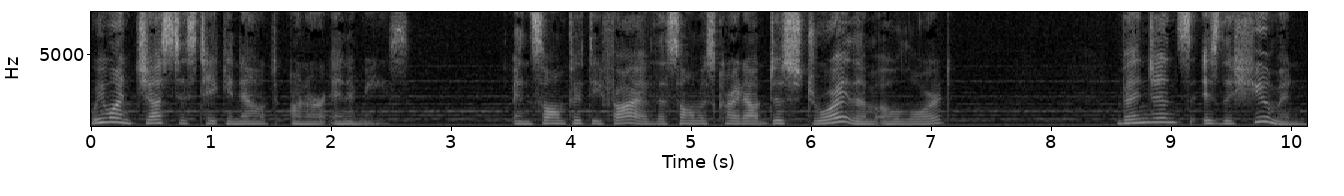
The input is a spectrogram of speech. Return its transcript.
We want justice taken out on our enemies. In Psalm 55, the psalmist cried out, Destroy them, O Lord. Vengeance is the human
